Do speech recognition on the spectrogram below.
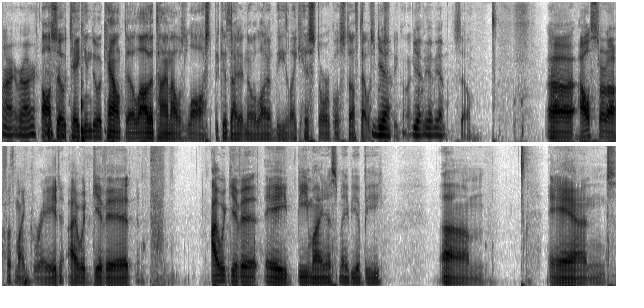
All right, Ryer. Also, take into account that a lot of the time I was lost because I didn't know a lot of the like historical stuff that was supposed Yeah. to be going Yeah, on. yeah, yeah. So Uh, I'll start off with my grade. I would give it, I would give it a B minus, maybe a B. Um, and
